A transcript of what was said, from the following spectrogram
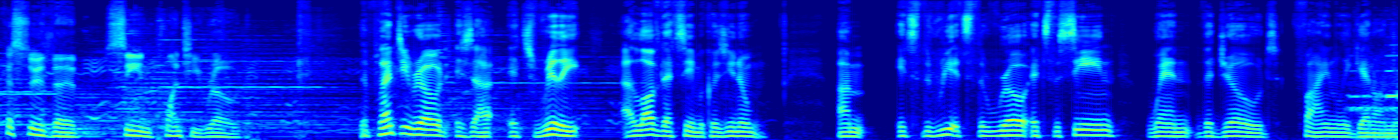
Walk us through the scene Plenty Road. The Plenty Road is a. It's really I love that scene because you know um it's the re- it's the road it's the scene when the Joads finally get on the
